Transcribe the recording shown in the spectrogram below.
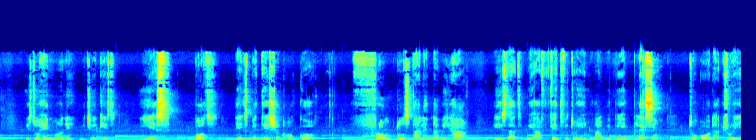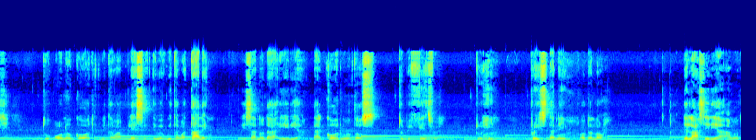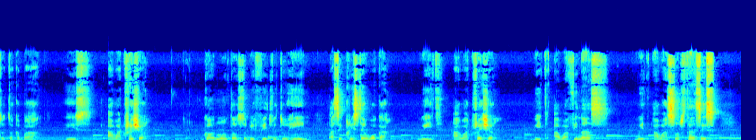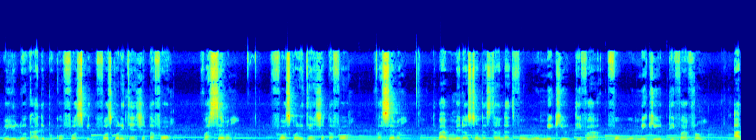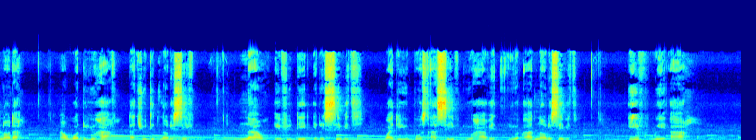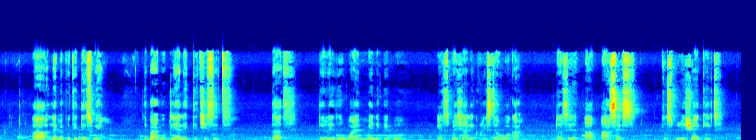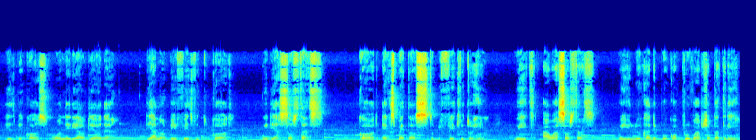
is to earn money with your gift. Yes, but the expectation of God from those talents that we have is that we are faithful to Him and will be a blessing to other through it. To honor God with our blessing, eh, with our talent, is another area that God wants us to be faithful to Him. Praise the name of the Lord. The last area I want to talk about is our treasure. God wants us to be faithful to Him as a Christian worker with our treasure, with our finance, with our substances. When you look at the book of First, First Corinthians chapter 4, verse 7, First Corinthians chapter 4, verse 7. The Bible made us to understand that for who make you differ, for who make you differ from another, and what do you have that you did not receive? Now, if you did receive it, why do you boast as if you have it, you had not received it? If we are, uh, let me put it this way the Bible clearly teaches it that the reason why many people, especially Christian worker, doesn't have access to spiritual gift is because one area or the other they are not being faithful to God with their substance. God expects us to be faithful to Him with our substance. When you look at the book of Proverbs, chapter 3,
